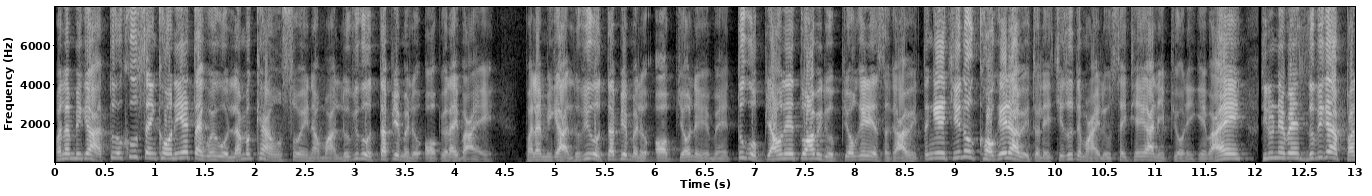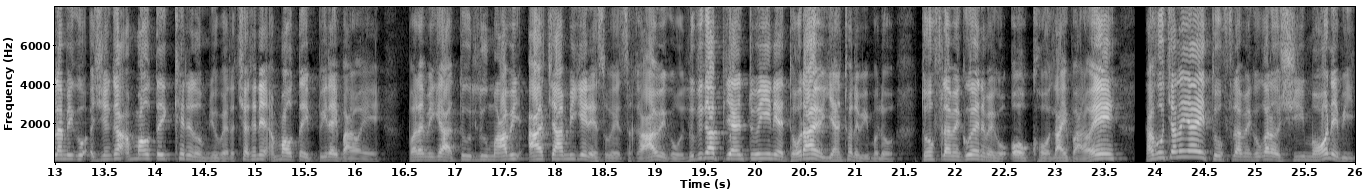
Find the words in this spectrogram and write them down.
ဘလမီကသူအခုစိန်ခေါ်နေတဲ့တိုက်ပွဲကိုလက်မခံအောင်ဆိုရင်တော့မှလူဗီကိုတတ်ပြစ်မယ်လို့អော်ပြောလိုက်ပါတယ်ဘလမီကလူဗီကိုတက်ပြစ်မယ်လို့အော်ပြောနေပေမဲ့သူ့ကိုပြောင်းလဲသွားပြီလို့ပြောခဲ့တဲ့စကားတွေတငယ်ချင်းတို့ခေါ်ခဲ့တာတွေအတွက်လည်းကျေးဇူးတင်ပါတယ်လို့စိတ်ထဲကနေပြောနေခဲ့ပါတယ်ဒီလိုနဲ့ပဲလူဗီကဘလမီကိုအရင်ကအမောက်သိပ်ခဲ့တယ်လို့မျိုးပဲတစ်ချက်တည်းနဲ့အမောက်သိပ်ပေးလိုက်ပါတော့ ရဲ့ဘလမီကသူလူမားပြီးအားချမိခဲ့တယ်ဆိုတဲ့စကားတွေကိုလူဗီကပြန်တွေးရင်းနဲ့ဒေါ်ဒါရရန်ထွက်နေပြီမလို့ဒိုဖလာမင်ကိုရဲ့နာမည်ကိုအော်ခေါ်လိုက်ပါတော့ရဲ့ဒါကိုကြားလိုက်ရတဲ့ဒိုဖလာမင်ကိုကတော့ရှီမောနေပြီး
